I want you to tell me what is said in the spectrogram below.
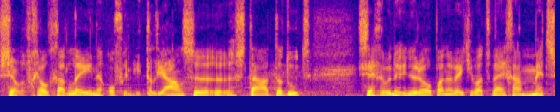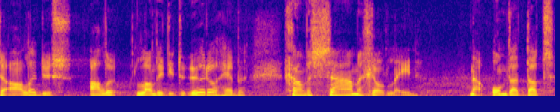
zelf geld gaat lenen, of een Italiaanse staat dat doet, zeggen we nu in Europa: nou weet je wat, wij gaan met z'n allen, dus alle landen die de euro hebben, gaan we samen geld lenen. Nou, omdat dat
